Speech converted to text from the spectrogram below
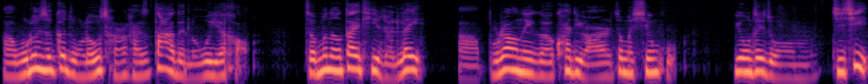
啊？无论是各种楼层还是大的楼也好，怎么能代替人类？啊，不让那个快递员这么辛苦，用这种机器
